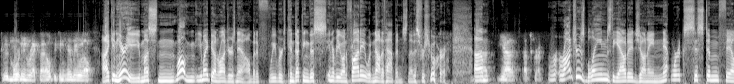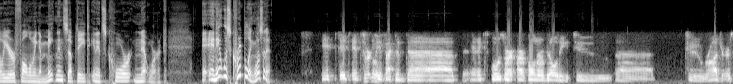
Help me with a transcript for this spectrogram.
Good morning, Rick. I hope you can hear me well. I can hear you. You must, well, you might be on Rogers now, but if we were conducting this interview on Friday, it would not have happened. That is for sure. Um, yeah, that's correct. R- Rogers blames the outage on a network system failure following a maintenance update in its core network. And it was crippling, wasn't it? It, it, it certainly affected, uh, it exposed our, our vulnerability to uh, to Rogers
